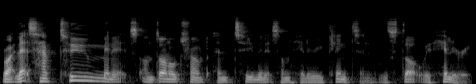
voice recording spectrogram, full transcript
Right, let's have two minutes on Donald Trump and two minutes on Hillary Clinton. We'll start with Hillary.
